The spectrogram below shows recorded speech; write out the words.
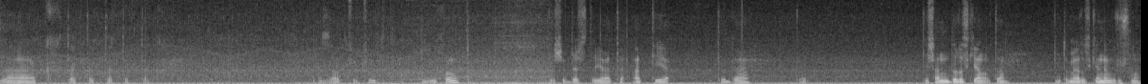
Так, так, так, так, так, так. Назад чуть-чуть. Їхав. Ти ще будеш стояти, а ти тебе. Так. Ти ще не дорозкинув, так? Ну, то ми розкинемо вручну.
